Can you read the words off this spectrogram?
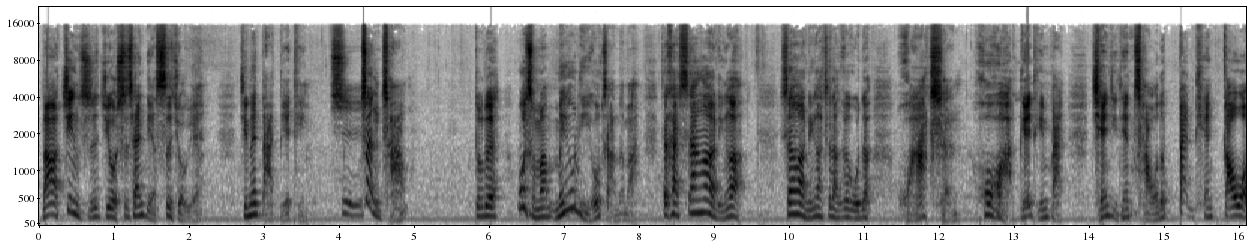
然后净值只有十三点四九元，今天打跌停是正常，对不对？为什么没有理由涨的嘛？再看三二零二，三二零二这档个股的华晨，哇，跌停板，前几天炒的半天高啊，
